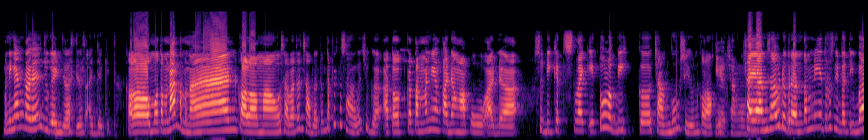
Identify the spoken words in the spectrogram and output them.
mendingan kalian juga yang jelas-jelas aja gitu. Kalau mau temenan temenan. Kalau mau sahabatan sahabatan. Tapi ke sahabat juga. Atau ke teman yang kadang aku ada sedikit slack itu lebih ke canggung sih Yun kalau aku. Iya canggung. Kayak misalnya udah berantem nih terus tiba-tiba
